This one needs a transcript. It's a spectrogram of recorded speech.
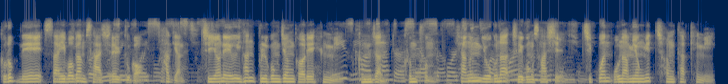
그룹 내에 사이버감 사실을 두고 학연, 지연에 의한 불공정 거래 행위, 금전, 금품, 향응 요구나 제공 사실, 직권 오남용 및 청탁 행위,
